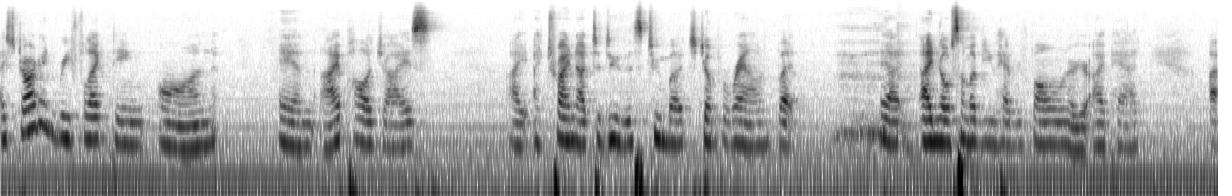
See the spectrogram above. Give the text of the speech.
I started reflecting on, and I apologize, I, I try not to do this too much, jump around, but uh, I know some of you have your phone or your iPad. I,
